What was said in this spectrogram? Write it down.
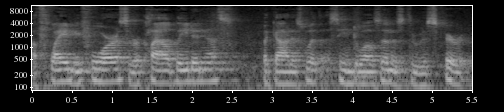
a flame before us or a cloud leading us, but God is with us. He indwells in us through His Spirit.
